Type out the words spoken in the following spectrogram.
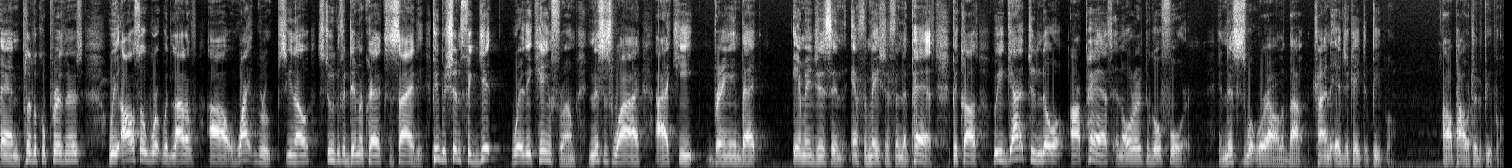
and political prisoners. We also work with a lot of uh, white groups, you know, Student for Democratic Society. People shouldn't forget where they came from. And this is why I keep bringing back images and information from the past because we got to know our past in order to go forward. And this is what we're all about, trying to educate the people. All power to the people.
